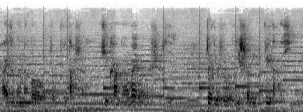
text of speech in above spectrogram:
孩子们能够走出大山，去看看外面的世界，这就是我一生最大的心愿。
